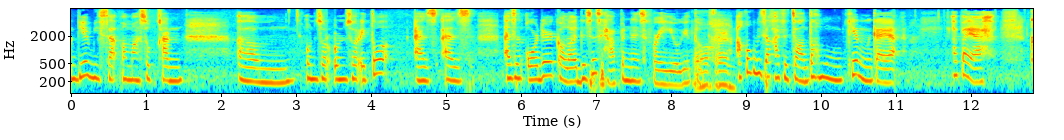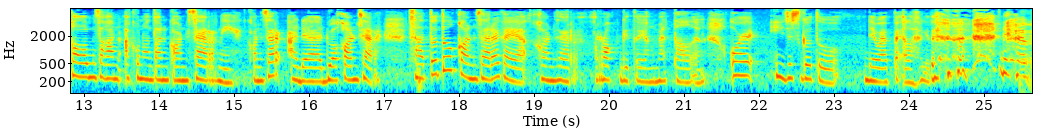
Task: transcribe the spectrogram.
dia bisa memasukkan um, unsur-unsur itu as as as an order kalau this is happiness for you gitu. Oh, keren. Aku bisa kasih contoh mungkin kayak apa ya? Kalau misalkan aku nonton konser nih, konser ada dua konser. Satu tuh konsernya kayak konser rock gitu yang metal yang or you just go to DWP lah gitu. DWP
